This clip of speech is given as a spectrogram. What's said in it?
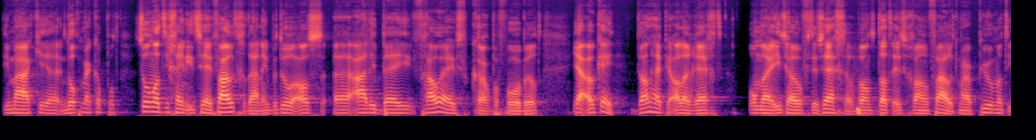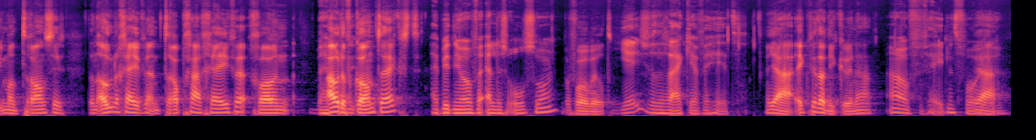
die maak je nog meer kapot, zonder dat hij geen iets heeft fout gedaan. Ik bedoel, als eh Ali B. vrouwen heeft verkracht bijvoorbeeld, ja oké, dan heb je alle recht om daar iets over te zeggen, want dat is gewoon fout. Maar puur omdat iemand trans is, dan ook nog even een trap gaan geven, gewoon out of context, Heb je het nu over Alice Olstorn? bijvoorbeeld. Jezus, wat raak je even hit. Ja, ik vind dat niet kunnen. Oh, vervelend voor Ja.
